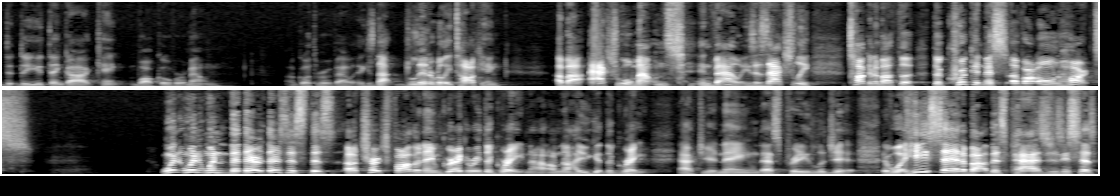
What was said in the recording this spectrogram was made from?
D- do you think God can't walk over a mountain or go through a valley? He's not literally talking about actual mountains and valleys. It's actually talking about the, the crookedness of our own hearts. When, when, when there, there's this, this uh, church father named Gregory the Great. Now, I don't know how you get the great after your name. That's pretty legit. And what he said about this passage, he says,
